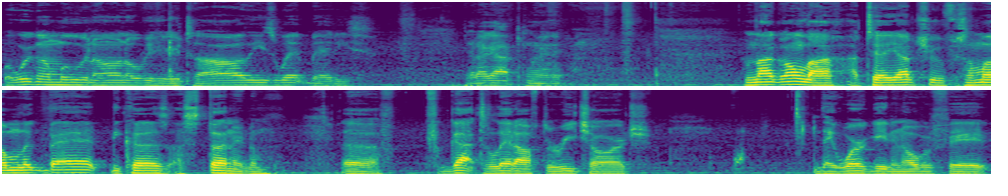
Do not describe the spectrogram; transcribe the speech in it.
But we're to move it on over here to all these wet betties that I got planted. I'm not gonna lie, I tell y'all the truth. Some of them look bad because I stunned them. Uh, forgot to let off the recharge. They were getting overfed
